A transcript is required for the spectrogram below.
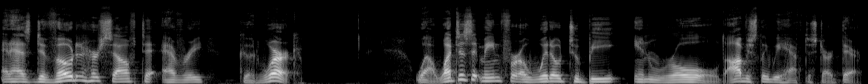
and has devoted herself to every good work. Well, what does it mean for a widow to be enrolled? Obviously, we have to start there.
